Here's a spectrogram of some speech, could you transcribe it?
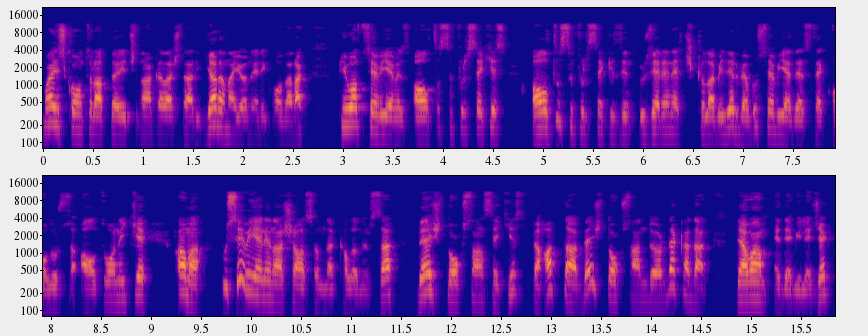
Mayıs kontratları için arkadaşlar yarına yönelik olarak pivot seviyemiz 6.08. 6.08'in üzerine çıkılabilir ve bu seviye destek olursa 6.12 ama bu seviyenin aşağısında kalınırsa 5.98 ve hatta 5.94'e kadar devam edebilecek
